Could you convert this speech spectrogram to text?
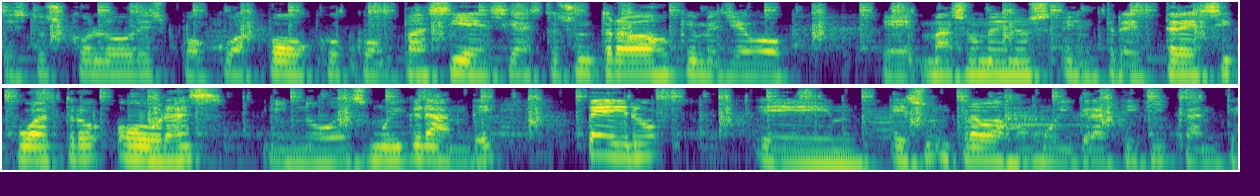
estos colores poco a poco, con paciencia. Esto es un trabajo que me llevó eh, más o menos entre 3 y 4 horas y no es muy grande, pero eh, es un trabajo muy gratificante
